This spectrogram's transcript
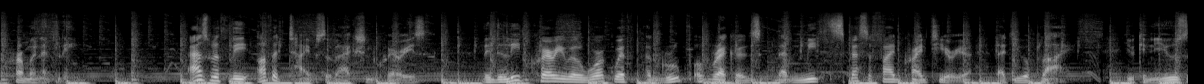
permanently. As with the other types of action queries, the delete query will work with a group of records that meet specified criteria that you apply. You can use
